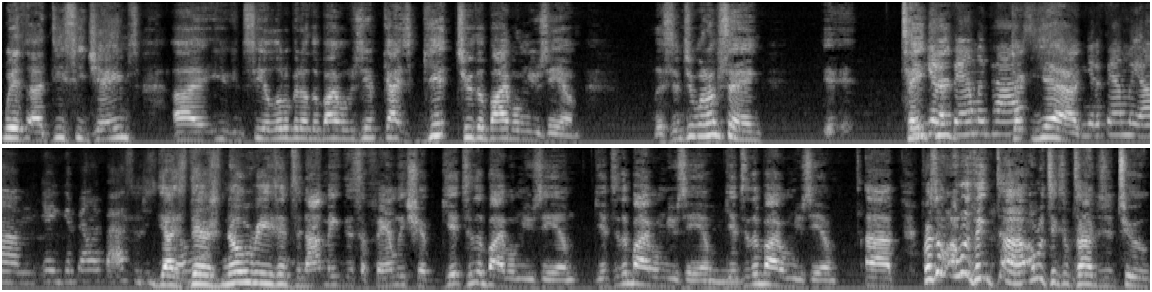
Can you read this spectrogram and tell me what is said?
with uh, DC James. Uh, you can see a little bit of the Bible Museum. Guys, get to the Bible Museum. Listen to what I'm saying. It- it- you Take can your get a family pass. yeah, You get a family um yeah, you can get a family pass and just guys there's no reason to not make this a family trip. Get to the bible museum get to the bible museum Mhm. get to the bible museum. Uh, first of all i want to thank uh, i want to take some time to, to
